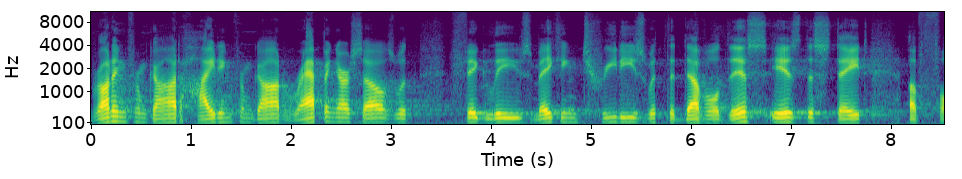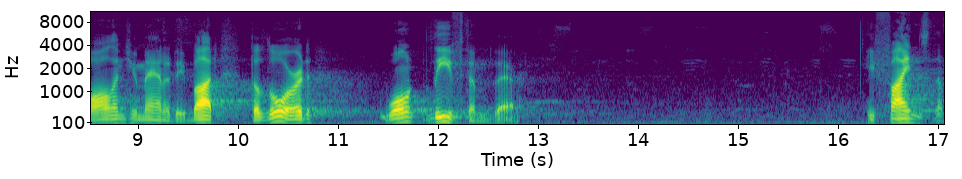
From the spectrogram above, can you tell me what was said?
Running from God, hiding from God, wrapping ourselves with fig leaves, making treaties with the devil. This is the state of fallen humanity. But the Lord won't leave them there. He finds them.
